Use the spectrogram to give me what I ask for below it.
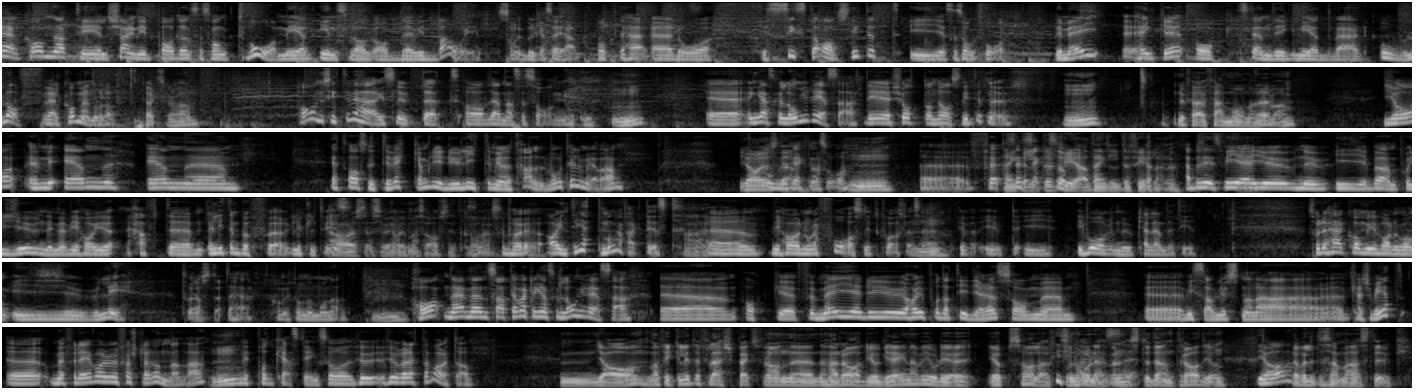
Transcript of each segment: Välkomna till Shiny-podden säsong 2 med inslag av David Bowie, som vi brukar säga. Och det här är då det sista avsnittet i säsong 2. Med mig, eh, Henke, och ständig medvärd Olof. Välkommen Olof! Tack ska du ha. Ja, nu sitter vi här i slutet av denna säsong. Mm. Eh, en ganska lång resa. Det är 28 avsnittet nu. Mm. Ungefär fem månader va? Ja, eh, med en, en, eh, ett avsnitt i veckan blir det ju lite mer än ett halvår till och med va? Ja, just Om vi det. räknar så. Mm. Eh, för, Jag, tänkte lite fel, jag tänkte lite fel här nu. Ja, precis. Vi är ju nu i början på juni, men vi har ju haft eh, en liten buffer, lyckligtvis. Ja, just det. Så vi har ju massa avsnitt kvar. Så vi har, ja, inte jättemånga faktiskt. Eh, vi har några få avsnitt kvar, ska jag säga, Mm. i, i, ute i, i vår nu kalendertid. Så det här kommer ju vara någon gång i juli. Tror jag. Just det. det här kommer ut om någon månad. Mm. Ja, nej men så att det har varit en ganska lång resa. Eh, och eh, för mig är det ju, jag har ju poddat tidigare som eh, eh, vissa av lyssnarna eh, kanske vet. Eh, men för dig var det den första rundan va? Mm. Med podcasting. Så hur, hur har detta varit då? Mm, ja, man fick ju lite flashbacks från de här radiogrejerna vi gjorde i, i Uppsala. Kommer du Ja, ihåg det? Med den här studentradion. Ja, Det var lite samma stuk.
